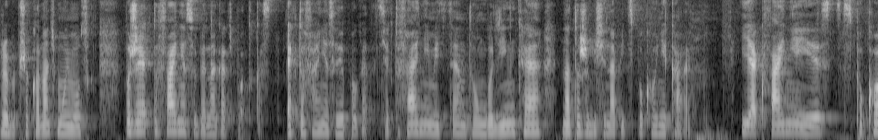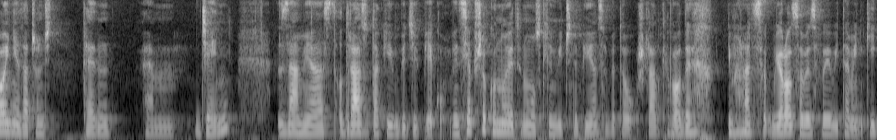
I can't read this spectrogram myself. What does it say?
żeby przekonać mój mózg, bo że jak to fajnie sobie nagrać podcast, jak to fajnie sobie pogadać, jak to fajnie mieć tę tą godzinkę na to, żeby się napić spokojnie kawy i jak fajnie jest spokojnie zacząć ten um, dzień, zamiast od razu takim być w biegu. Więc ja przekonuję ten mózg limbiczny, pijąc sobie tą szklankę wody i biorąc sobie swoje witaminki,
